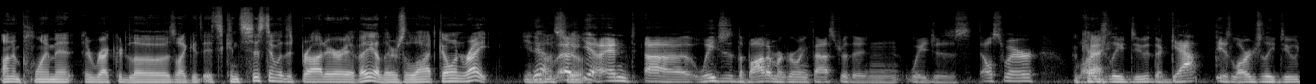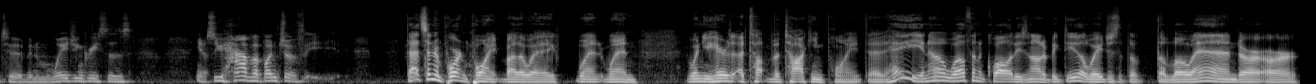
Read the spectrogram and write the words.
unemployment at record lows. Like it's, it's consistent with this broad area of, hey, there's a lot going right. You Yeah, know, uh, yeah, and uh, wages at the bottom are growing faster than wages elsewhere. Okay. Largely due, the gap is largely due to minimum wage increases. You know, so you have a bunch of That's an important point, by the way. When when when you hear a the talking point that hey, you know, wealth inequality is not a big deal. Wages at the, the low end are, are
